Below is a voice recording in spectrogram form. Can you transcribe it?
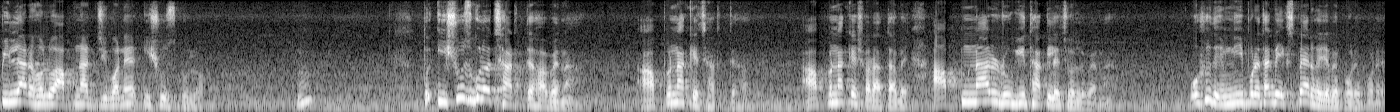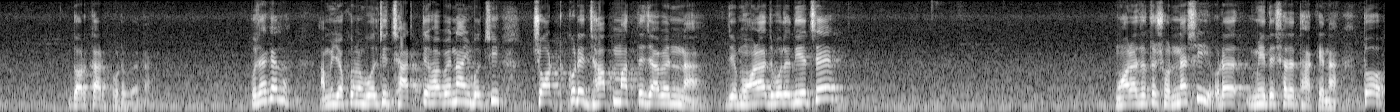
পিলার হলো আপনার জীবনের ইস্যুসগুলো? তো ইস্যুসগুলো ছাড়তে হবে না। আপনাকে ছাড়তে হবে। আপনাকে সরাতে হবে। আপনার রুগী থাকলে চলবে না। ওষুধ এমনিই পড়ে থাকবে এক্সপায়ার হয়ে যাবে পড়ে পড়ে। দরকার পড়বে না। বোঝা গেল? আমি যখন বলছি ছাড়তে হবে না, আমি বলছি চট করে ঝাঁপ মারতে যাবেন না। যে মহারাজ বলে দিয়েছে মহারাজা তো সন্ন্যাসী, ওরা মেয়েদের সাথে থাকে না। তো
